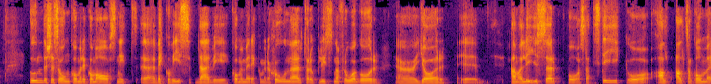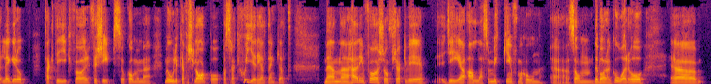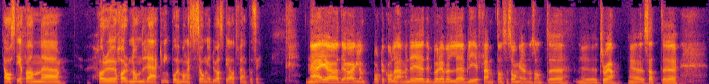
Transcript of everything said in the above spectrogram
Under säsong kommer det komma avsnitt eh, veckovis där vi kommer med rekommendationer, tar upp lyssnarfrågor, eh, gör eh, analyser på statistik och allt, allt som kommer. Lägger upp taktik för, för chips och kommer med, med olika förslag på, på strategier helt enkelt. Men eh, här inför så försöker vi eh, ge alla så mycket information eh, som det bara går. Och, eh, ja, Stefan, eh, har, du- har du någon räkning på hur många säsonger du har spelat fantasy? Nej, ja, det har jag glömt bort att kolla här, men det, det börjar väl eh, bli 15 säsonger eller något sånt, eh, tror jag. Eh, så att eh,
